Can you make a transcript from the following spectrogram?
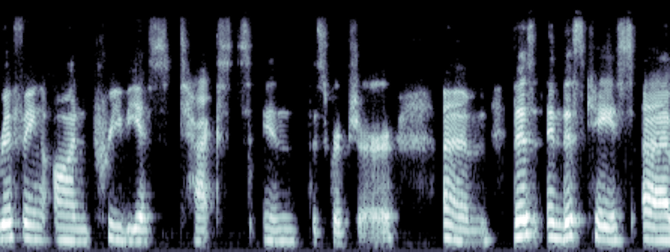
riffing on previous texts in the scripture. Um, this in this case, uh,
